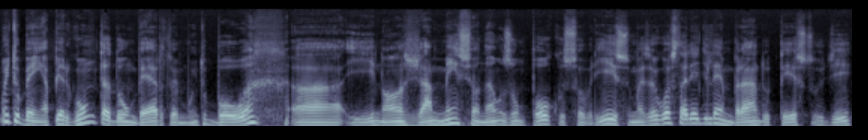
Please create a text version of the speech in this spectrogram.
Muito bem, a pergunta do Humberto é muito boa uh, e nós já mencionamos um pouco sobre isso, mas eu gostaria de lembrar do texto de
